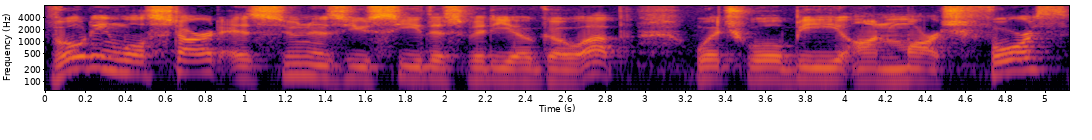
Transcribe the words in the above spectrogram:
Voting will start as soon as you see this video go up, which will be on March 4th.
